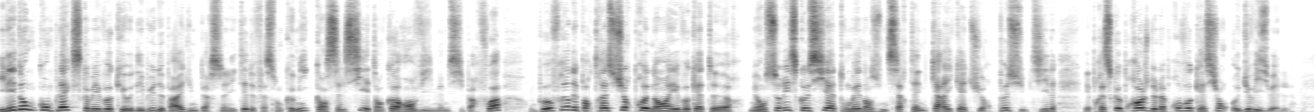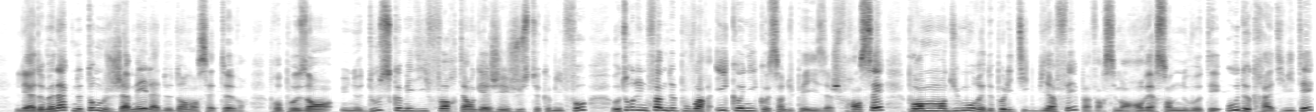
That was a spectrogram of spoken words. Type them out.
Il est donc complexe, comme évoqué au début, de parler d'une personnalité de façon comique quand celle-ci est encore en vie, même si parfois on peut offrir des portraits surprenants et évocateurs. Mais on se risque aussi à tomber dans une certaine caricature peu subtile et presque proche de la provocation audiovisuelle. Léa de Menac ne tombe jamais là-dedans dans cette œuvre, proposant une douce comédie forte et engagée juste comme il faut, autour d'une femme de pouvoir iconique au sein du paysage français, pour un moment d'humour et de politique bien fait, pas forcément renversant de nouveautés ou de créativité,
